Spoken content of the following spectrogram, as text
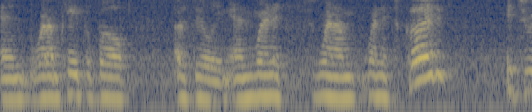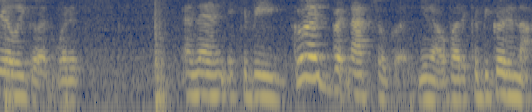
and what I'm capable of doing. And when it's when I'm when it's good, it's really good. When it's and then it could be good but not so good, you know, but it could be good enough.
